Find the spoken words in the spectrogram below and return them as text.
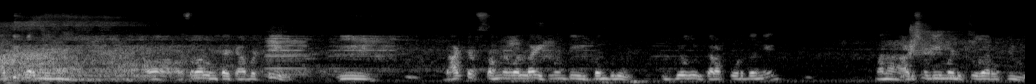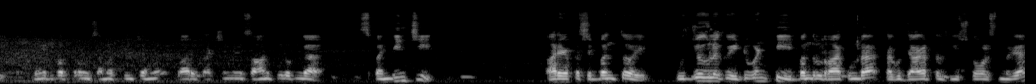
ఆర్థికపరమైన అవసరాలు ఉంటాయి కాబట్టి ఈ డాక్టర్స్ సమ్మె వల్ల ఇటువంటి ఇబ్బందులు ఉద్యోగులు కలగకూడదని మన అడిషనల్ డిఎంఎడిచు గారికి వినతి పత్రం సమర్పించాము. వారు తక్షణమే సానుకూలంగా స్పందించి వారి యొక్క సిబ్బందితో ఉద్యోగులకు ఎటువంటి ఇబ్బందులు రాకుండా తగు జాగ్రత్తలు తీసుకోవాల్సిందిగా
